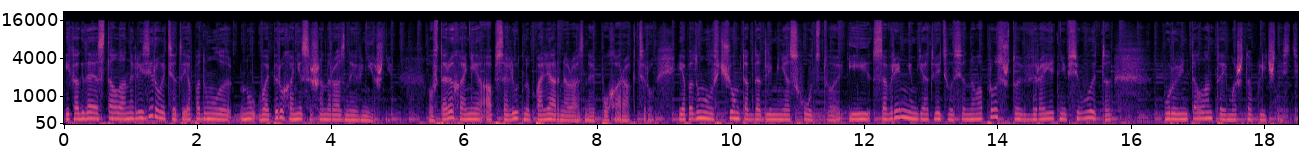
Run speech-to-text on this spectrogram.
И когда я стала анализировать это, я подумала, ну, во-первых, они совершенно разные внешне. Во-вторых, они абсолютно полярно разные по характеру. Я подумала, в чем тогда для меня сходство. И со временем я ответила себе на вопрос, что, вероятнее всего, это уровень таланта и масштаб личности.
